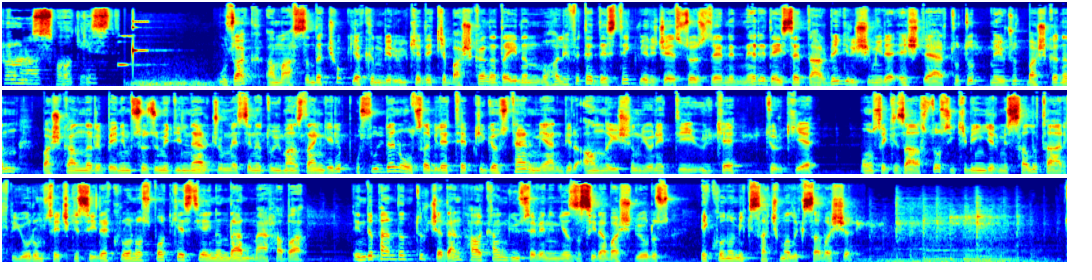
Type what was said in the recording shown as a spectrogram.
Kronos Podcast. Uzak ama aslında çok yakın bir ülkedeki başkan adayının muhalefete destek vereceği sözlerini neredeyse darbe girişimiyle eşdeğer tutup mevcut başkanın başkanları benim sözümü dinler cümlesini duymazdan gelip usulden olsa bile tepki göstermeyen bir anlayışın yönettiği ülke Türkiye. 18 Ağustos 2020 Salı tarihli yorum seçkisiyle Kronos Podcast yayınından merhaba. Independent Türkçe'den Hakan Gülseven'in yazısıyla başlıyoruz. Ekonomik Saçmalık Savaşı.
